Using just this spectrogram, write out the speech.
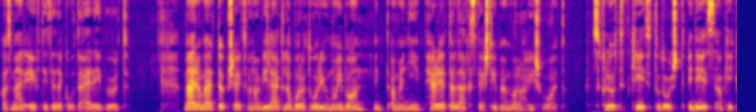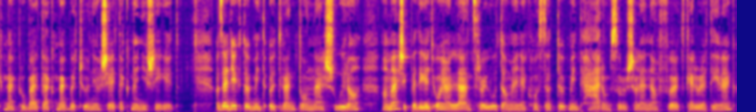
az már évtizedek óta elévült. Mára már több sejt van a világ laboratóriumaiban, mint amennyi Harriet Lux testében valaha is volt. Sklut két tudóst idéz, akik megpróbálták megbecsülni a sejtek mennyiségét. Az egyik több mint 50 tonnás súlyra, a másik pedig egy olyan láncra jut, amelynek hossza több mint háromszorosa lenne a föld kerületének,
